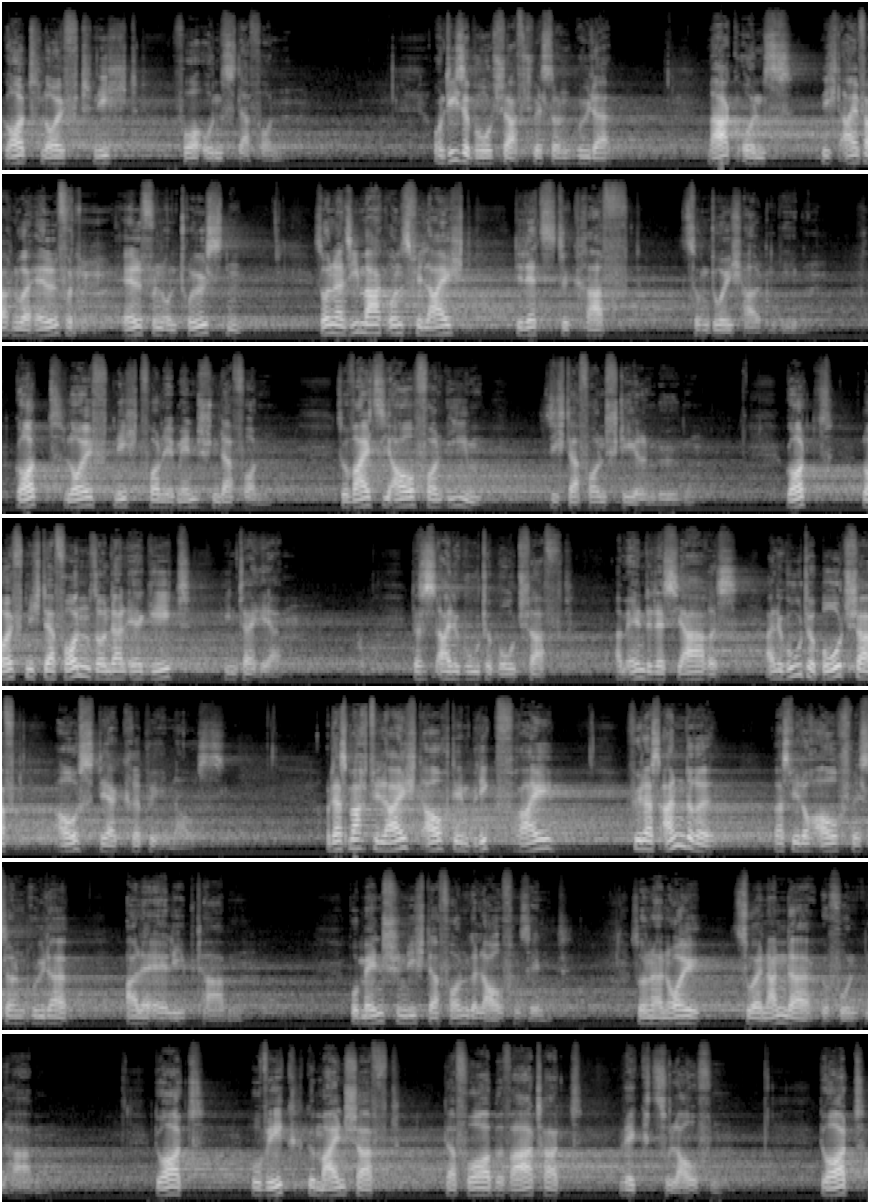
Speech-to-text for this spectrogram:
Gott läuft nicht vor uns davon. Und diese Botschaft, Schwestern und Brüder, mag uns nicht einfach nur helfen, helfen und trösten, sondern sie mag uns vielleicht die letzte Kraft zum Durchhalten geben. Gott läuft nicht von den Menschen davon, soweit sie auch von ihm sich davon stehlen mögen. Gott läuft nicht davon, sondern er geht hinterher. Das ist eine gute Botschaft am Ende des Jahres, eine gute Botschaft aus der Krippe hinaus. Und das macht vielleicht auch den Blick frei für das andere, was wir doch auch, Schwestern und Brüder, alle erlebt haben, wo Menschen nicht davongelaufen sind, sondern neu zueinander gefunden haben. Dort, wo Weggemeinschaft davor bewahrt hat, wegzulaufen. Dort,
